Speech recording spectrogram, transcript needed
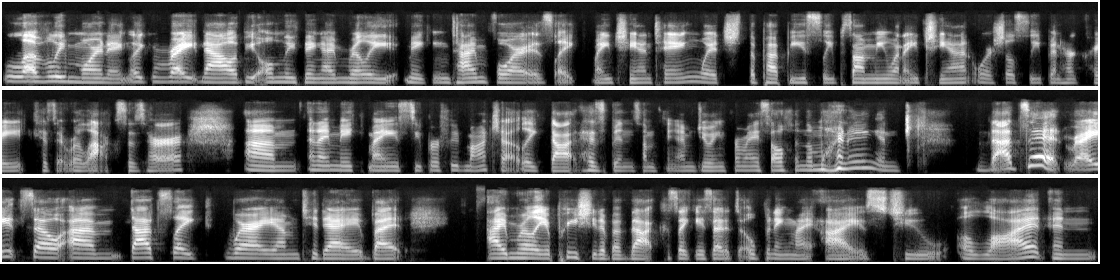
lovely morning like right now the only thing i'm really making time for is like my chanting which the puppy sleeps on me when i chant or she'll sleep in her crate because it relaxes her um, and i make my superfood matcha like that has been something i'm doing for myself in the morning and that's it right so um that's like where i am today but I'm really appreciative of that because, like I said, it's opening my eyes to a lot. And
